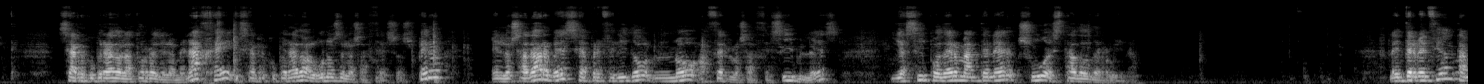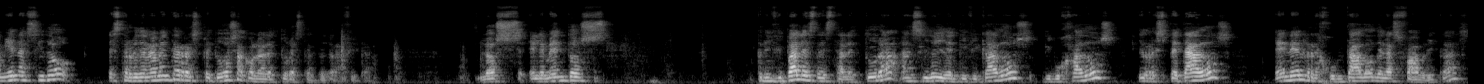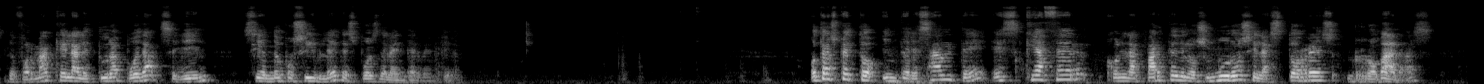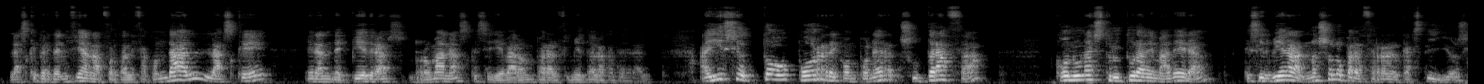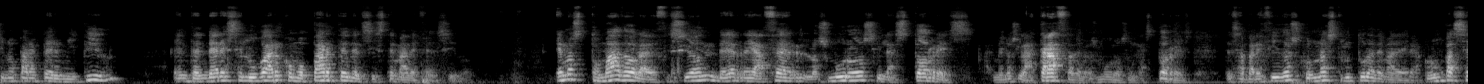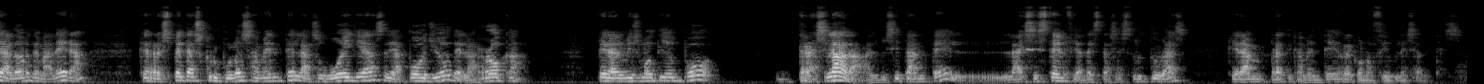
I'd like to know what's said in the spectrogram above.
Se ha recuperado la torre del homenaje y se han recuperado algunos de los accesos, pero en los adarves se ha preferido no hacerlos accesibles y así poder mantener su estado de ruina. La intervención también ha sido extraordinariamente respetuosa con la lectura estratigráfica. Los elementos principales de esta lectura han sido identificados, dibujados y respetados en el rejuntado de las fábricas, de forma que la lectura pueda seguir siendo posible después de la intervención. Otro aspecto interesante es qué hacer con la parte de los muros y las torres robadas, las que pertenecían a la fortaleza condal, las que eran de piedras romanas que se llevaron para el cimiento de la catedral. Allí se optó por recomponer su traza con una estructura de madera que sirviera no solo para cerrar el castillo, sino para permitir entender ese lugar como parte del sistema defensivo. Hemos tomado la decisión de rehacer los muros y las torres, al menos la traza de los muros y las torres desaparecidos, con una estructura de madera, con un paseador de madera que respeta escrupulosamente las huellas de apoyo de la roca, pero al mismo tiempo traslada al visitante la existencia de estas estructuras que eran prácticamente irreconocibles antes.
